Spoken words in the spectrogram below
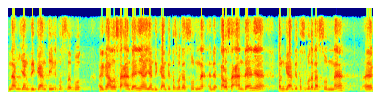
nam yang diganti tersebut eh, kalau seandainya yang diganti tersebut adalah sunnah, eh, kalau seandainya pengganti tersebut adalah sunnah, eh,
